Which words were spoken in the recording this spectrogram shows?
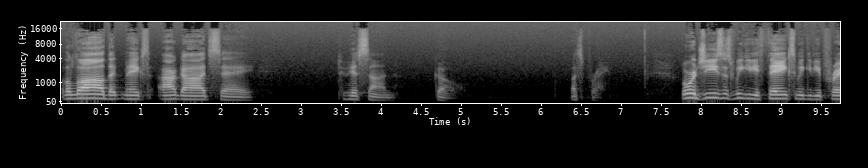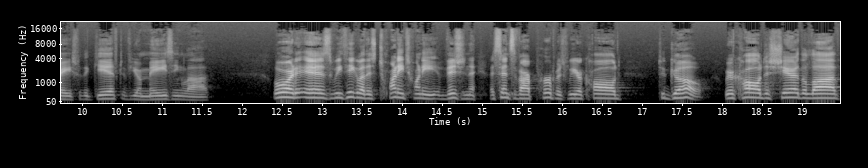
of the love that makes our God say to his Son, Go. Let's pray. Lord Jesus, we give you thanks and we give you praise for the gift of your amazing love. Lord, as we think about this 2020 vision, a sense of our purpose, we are called to go. We are called to share the love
